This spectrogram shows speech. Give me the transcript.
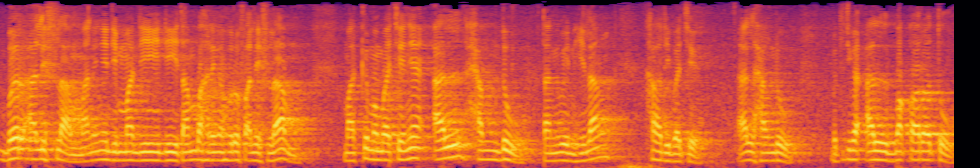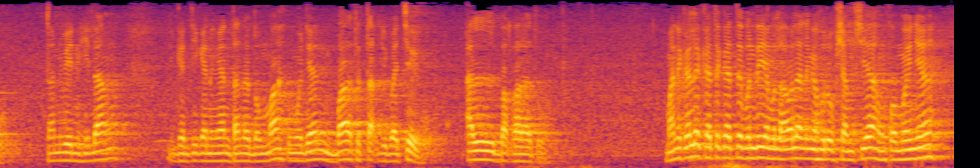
beralif lam maknanya di, di, ditambah dengan huruf alif lam maka membacanya alhamdu. Tanwin hilang ha dibaca. Alhamdu. Betul juga al-baqaratu. Tanwin hilang digantikan dengan tanda dhammah kemudian ba tetap dibaca. Al-baqarah tu manakala kata-kata benda yang berlawanan dengan huruf syamsiah umpamanya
